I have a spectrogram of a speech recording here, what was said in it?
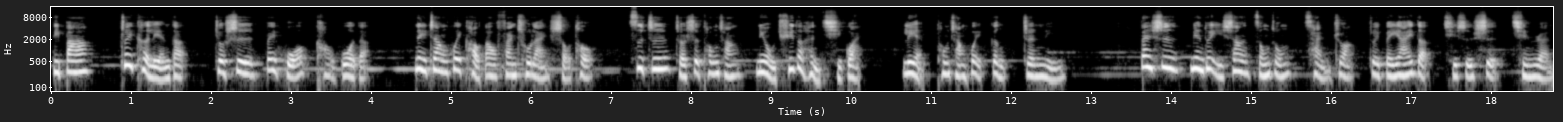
第八，最可怜的就是被火烤过的，内脏会烤到翻出来熟透，四肢则是通常扭曲的很奇怪。脸通常会更狰狞，但是面对以上种种惨状，最悲哀的其实是亲人，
